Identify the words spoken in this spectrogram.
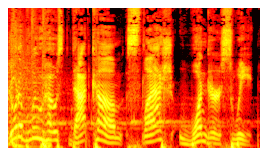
Go to bluehost.com slash wondersuite.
